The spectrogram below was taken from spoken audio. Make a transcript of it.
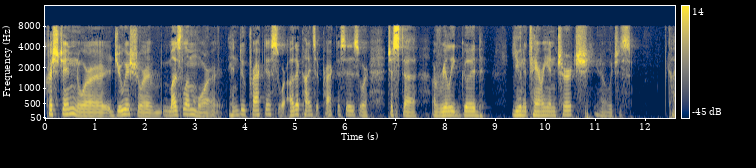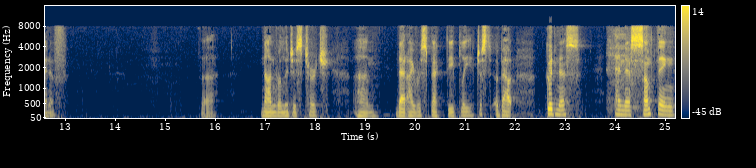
Christian or Jewish or Muslim or Hindu practice or other kinds of practices or just a, a really good Unitarian church, you know, which is kind of the non religious church um, that I respect deeply, just about goodness and there's something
